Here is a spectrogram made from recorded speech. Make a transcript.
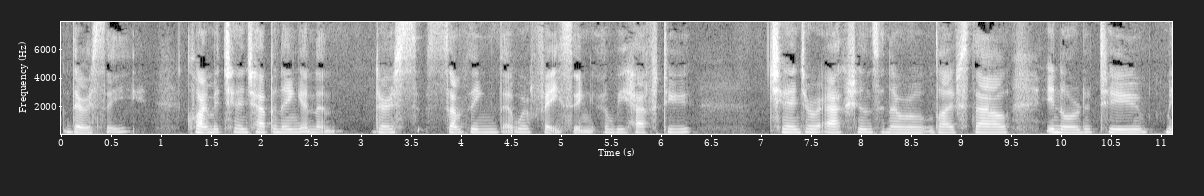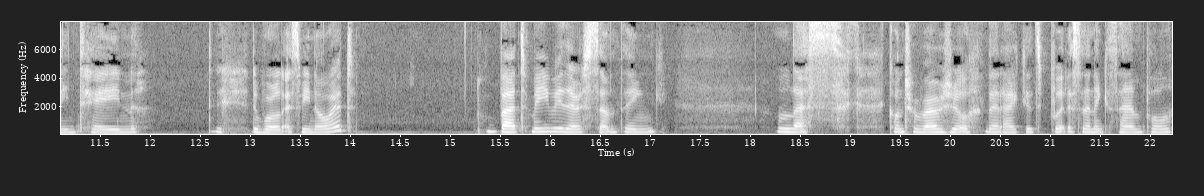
there's a climate change happening and then there's something that we're facing and we have to change our actions and our lifestyle in order to maintain the world as we know it. But maybe there's something less controversial that I could put as an example.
